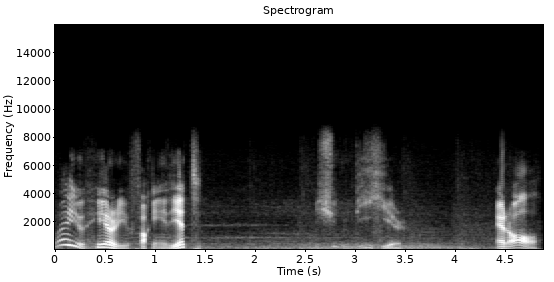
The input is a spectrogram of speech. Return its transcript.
Why are you here, you fucking idiot? You shouldn't be here. At all.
